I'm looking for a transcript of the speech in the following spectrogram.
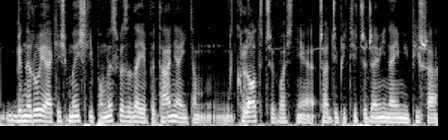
Generuję jakieś myśli, pomysły, zadaję pytania i tam Claude, czy właśnie chat GPT, czy Gemini mi pisze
